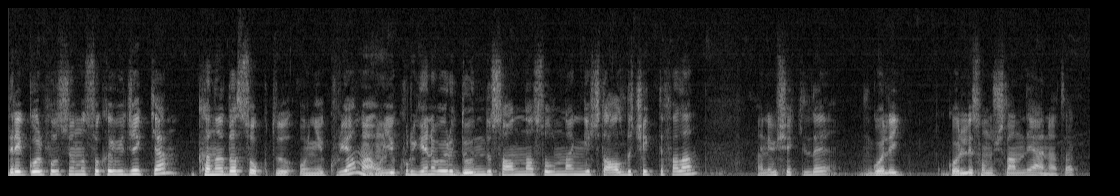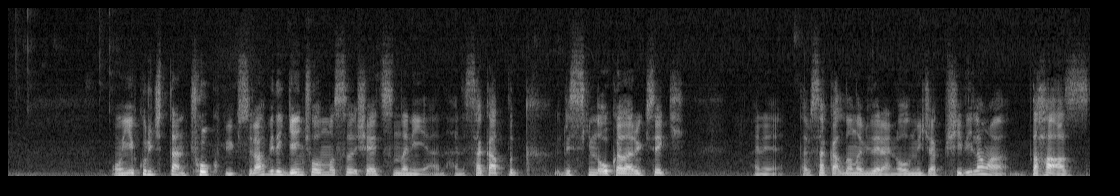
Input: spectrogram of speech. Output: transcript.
Direkt gol pozisyonuna sokabilecekken kanada soktu Onyekuru'yu ama. Onyekuru gene böyle döndü sağından solundan geçti aldı çekti falan. Hani bir şekilde gole golle sonuçlandı yani atak. Onyekuru cidden çok büyük silah. Bir de genç olması şey açısından iyi yani. Hani sakatlık riskin de o kadar yüksek. Hani tabii sakatlanabilir yani olmayacak bir şey değil ama daha az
